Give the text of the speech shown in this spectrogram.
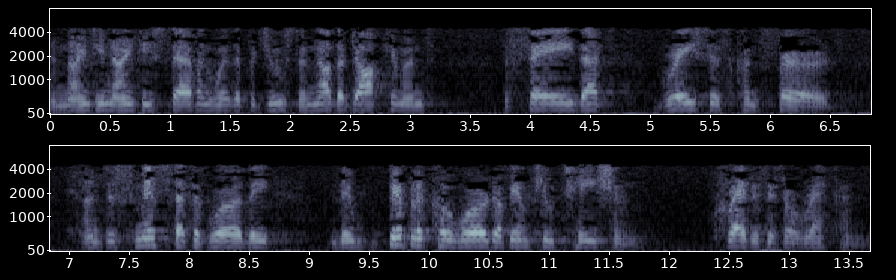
in 1997 where they produced another document to say that grace is conferred and dismissed, as it were, the, the biblical word of imputation, credited or reckoned.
